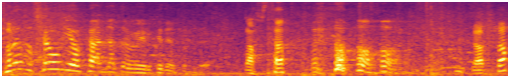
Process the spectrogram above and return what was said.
전에도 세웅이 옆에 앉았더니 왜 이렇게 됐던데? 랍스타? 랍스타?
